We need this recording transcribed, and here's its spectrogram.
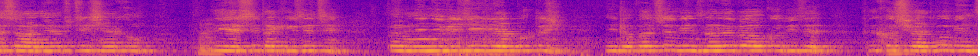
zasłania wcześniaku, gdy jeszcze takich rzeczy pewnie nie wiedzieli albo ktoś nie dopatrzył, więc na lewe oko widzę tylko światło, więc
